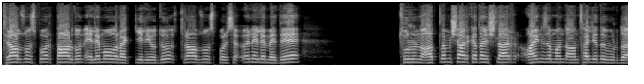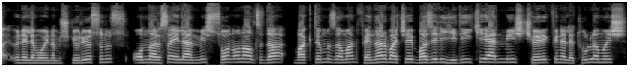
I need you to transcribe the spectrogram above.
Trabzonspor pardon eleme olarak geliyordu. Trabzonspor ise ön elemede turunu atlamış arkadaşlar. Aynı zamanda Antalya'da burada ön eleme oynamış görüyorsunuz. Onlar ise elenmiş. Son 16'da baktığımız zaman Fenerbahçe Bazel'i 7-2 yenmiş. Çeyrek finale turlamış.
